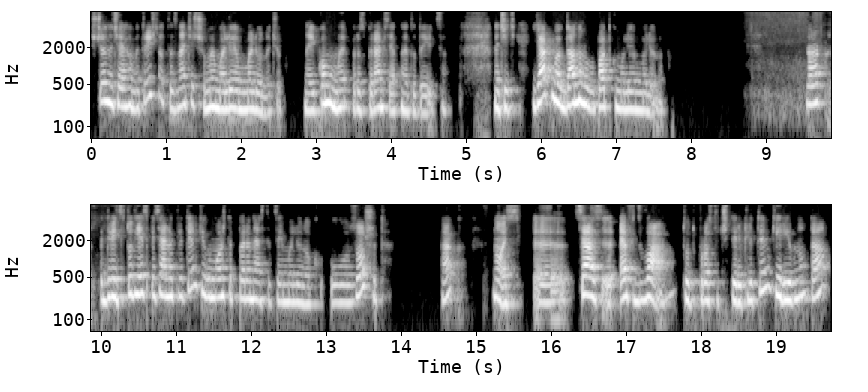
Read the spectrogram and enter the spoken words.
Що означає геометрично? Це значить, що ми малюємо малюночок, на якому ми розбираємося, як вони додаються. Значить, як ми в даному випадку малюємо малюнок? Так, дивіться, тут є спеціальні клітинки, ви можете перенести цей малюнок у зошит. Так? Ну, ось е, ця F2, тут просто 4 клітинки рівно, так?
